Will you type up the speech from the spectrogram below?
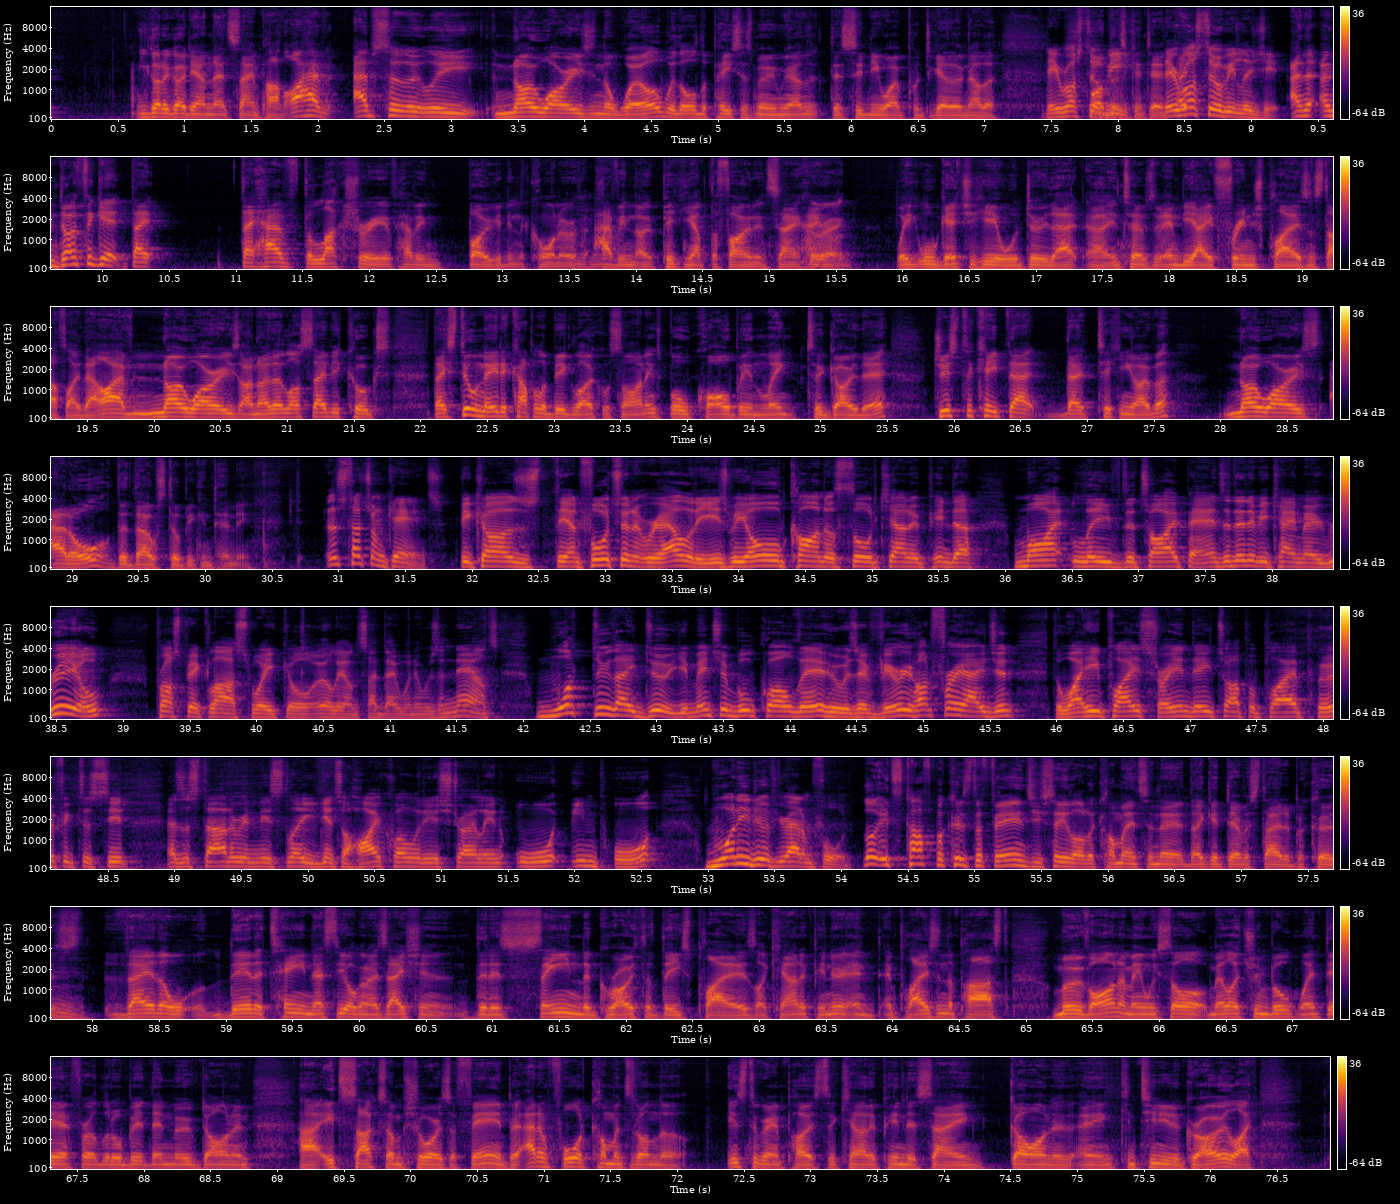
you got to go down that same path. I have absolutely no worries in the world with all the pieces moving around that, Sydney won't put together another. Their roster will be, their They- roster will be legit. and, and don't forget, they they have the luxury of having Bogut in the corner, of having though picking up the phone and saying, "Hey, Correct. we, we'll get you here. We'll do that." Uh, in terms of NBA fringe players and stuff like that, I have no worries. I know they lost Xavier Cooks. They still need a couple of big local signings. Bul Kuol being linked to go there, just to keep that that ticking over. No worries at all that they'll still be contending. Let's touch on Cairns because the unfortunate reality is we all kind of thought Keanu Pinder might leave the Taipans, and then it became a real prospect last week or early on Sunday when it was announced. What do they do? You mentioned Bul there, who is a very hot free agent. The way he plays, 3 and D type of player, perfect to sit as a starter in this league against a high quality Australian or import. What do you do if you're Adam Forde? Look, it's tough because the fans, you see a lot of comments and they, they get devastated because they're the they're the team, that's the organisation that has seen the growth of these players like Pinder and, and players in the past move on. I mean, we saw Melo Trimble went there for a little bit, then moved on, and uh, it sucks, I'm sure, as a fan. But Adam Forde commented on the Instagram post to Keanu Pinder saying, go on and, and continue to grow. Like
